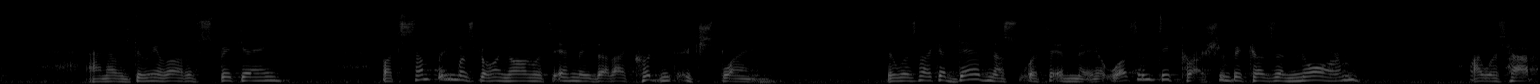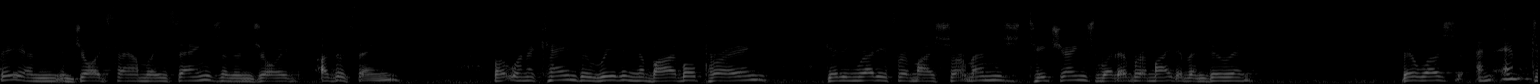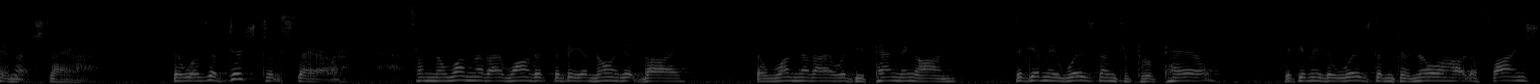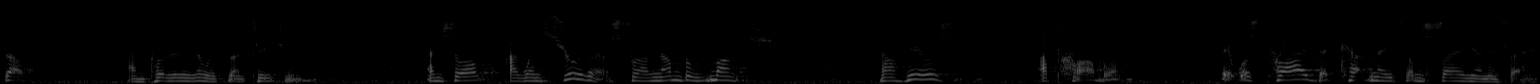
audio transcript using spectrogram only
and I was doing a lot of speaking, but something was going on within me that I couldn't explain. There was like a deadness within me. It wasn't depression because in Norm, I was happy and enjoyed family things and enjoyed other things. But when it came to reading the Bible, praying, getting ready for my sermons, teachings, whatever I might have been doing, there was an emptiness there. There was a distance there from the one that I wanted to be anointed by, the one that I was depending on to give me wisdom to prepare, to give me the wisdom to know how to find stuff and put it in with my teaching. And so I went through this for a number of months. Now here's a problem. It was pride that kept me from saying anything.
